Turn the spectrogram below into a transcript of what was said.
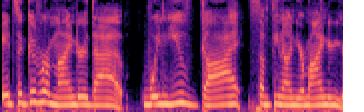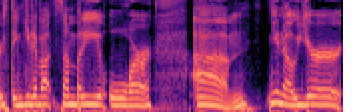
it's a good reminder that when you've got something on your mind or you're thinking about somebody or um, you know you're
